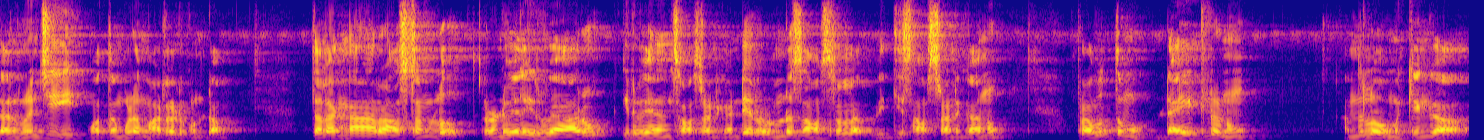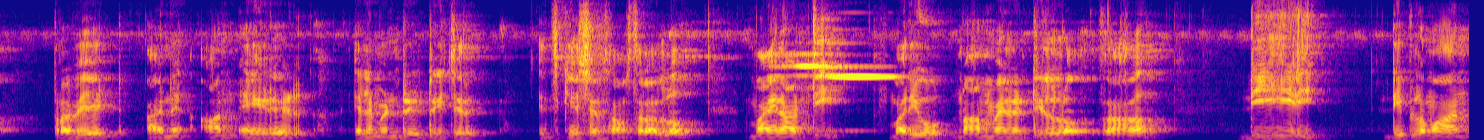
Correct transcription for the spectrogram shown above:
దాని గురించి మొత్తం కూడా మాట్లాడుకుంటాం. తెలంగాణ రాష్ట్రంలో రెండు వేల ఇరవై ఆరు ఇరవై ఎనిమిది సంవత్సరానికి అంటే రెండు సంవత్సరాల విద్యా సంవత్సరానికి గాను ప్రభుత్వము డైట్లను అందులో ముఖ్యంగా private and unaided elementary teacher education సంస్థలలో మైనార్టీ మరియు నాన్ మైనార్టీలలో సహా DEd diploma in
